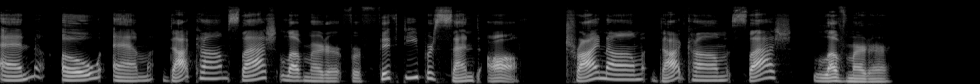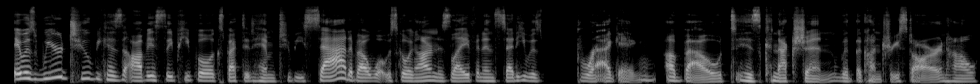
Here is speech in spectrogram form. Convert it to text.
N-O-M dot com slash lovemurder for 50% off. trynom.com slash lovemurder. It was weird too because obviously people expected him to be sad about what was going on in his life, and instead he was bragging about his connection with the country star and how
